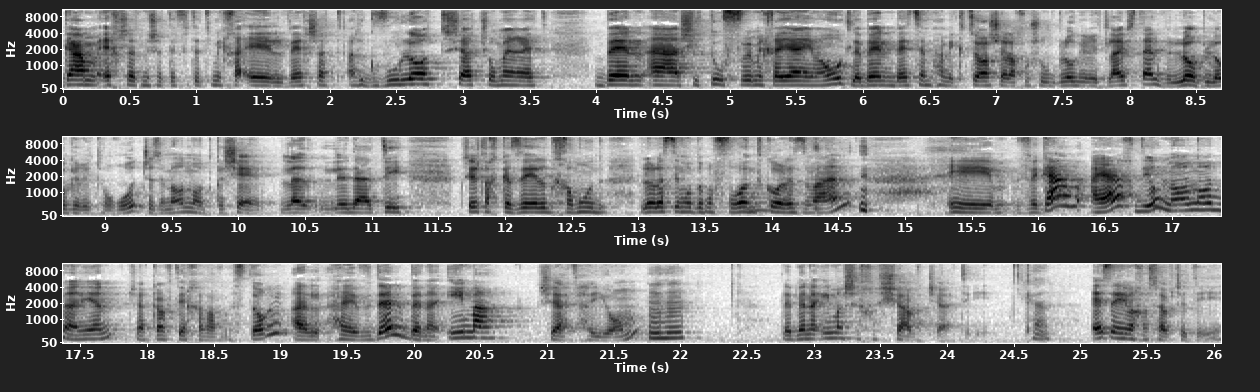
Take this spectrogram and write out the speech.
גם איך שאת משתפת את מיכאל, ואיך שאת, הגבולות שאת שומרת בין השיתוף מחיי האימהות לבין בעצם המקצוע שלך, שהוא בלוגרית לייפסטייל ולא בלוגרית הורות, שזה מאוד מאוד קשה, לדעתי, כשיש לך כזה ילד חמוד, לא לשים אותו ב front כל הזמן. אה, וגם היה לך דיון מאוד מאוד מעניין, שעקבתי אחריו בסטורי, על ההבדל בין האימא שאת היום, לבין האימא שחשבת שאת תהיי. איזה אימא חשבת שתהיי?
